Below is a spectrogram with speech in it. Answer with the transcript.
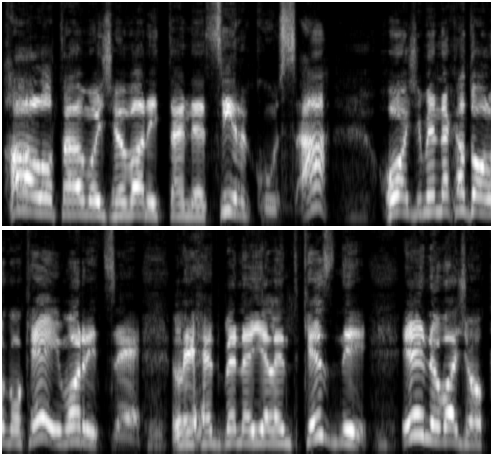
Hallottam, hogy van itt egy cirkusz, ha? Hogy mennek a dolgok, hé, Morice? Lehet benne jelentkezni? Én vagyok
